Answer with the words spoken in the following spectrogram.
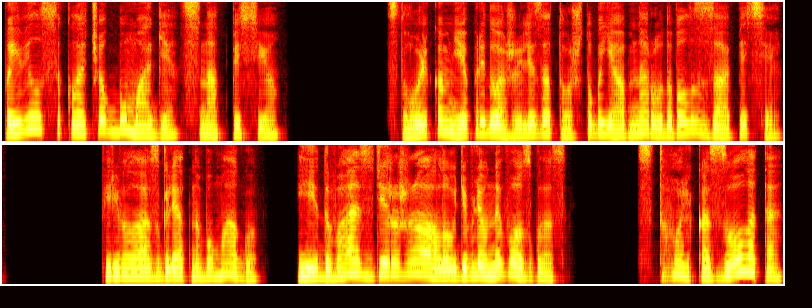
появился клочок бумаги с надписью. «Столько мне предложили за то, чтобы я обнародовал записи». Перевела взгляд на бумагу и едва сдержала удивленный возглас. «Столько золота!»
